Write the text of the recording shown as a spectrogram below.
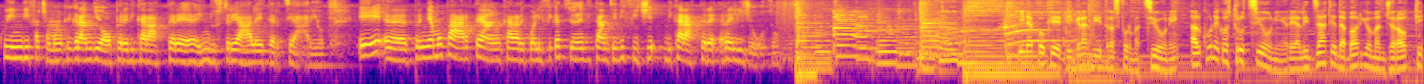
quindi facciamo anche grandi opere di carattere industriale e terziario e eh, prendiamo parte anche alla riqualificazione di tanti edifici di carattere religioso. In epoche di grandi trasformazioni, alcune costruzioni realizzate da Borio Mangiarotti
